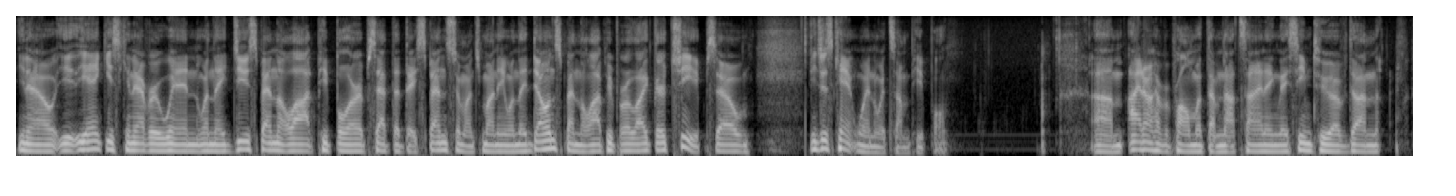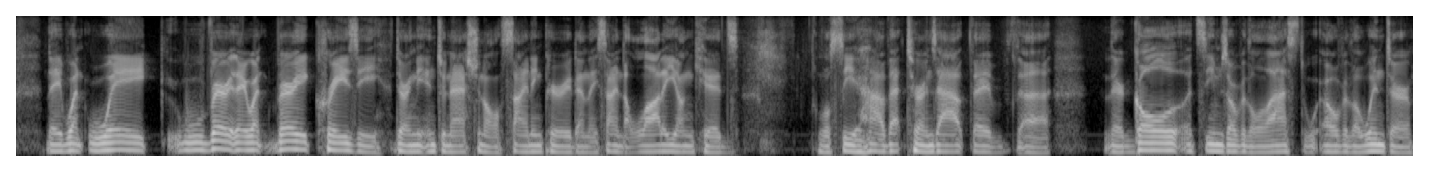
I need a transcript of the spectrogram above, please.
You know, the Yankees can never win. When they do spend a lot, people are upset that they spend so much money. When they don't spend a lot, people are like they're cheap. So you just can't win with some people. Um, I don't have a problem with them not signing. They seem to have done. They went way very. They went very crazy during the international signing period, and they signed a lot of young kids. We'll see how that turns out. They've uh, their goal, it seems, over the last over the winter,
